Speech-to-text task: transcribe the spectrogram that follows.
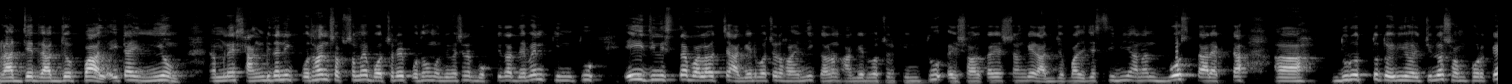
রাজ্যের রাজ্যপাল, এটাই নিয়ম। মানে সাংবিধানিক প্রধান সবসময় বছরের প্রথম অধিবেশনে বক্তৃতা দেবেন, কিন্তু এই জিনিসটা বলা হচ্ছে আগের বছর হয়নি, কারণ আগের বছর কিন্তু এই সরকারের সঙ্গে রাজ্যপাল যে সিবি আনন্দ বোস, তার একটা দূরত্ব তৈরি হয়েছিল সম্পর্কে।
